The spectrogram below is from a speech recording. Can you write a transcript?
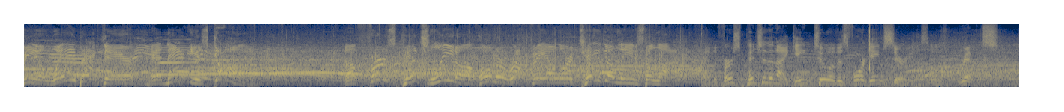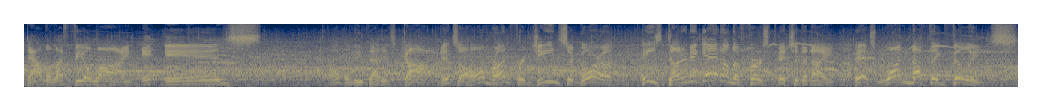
field, way back there, and that is gone. A first pitch leadoff homer. Rafael Ortega leaves the lot. And the first pitch of the night, game two of this four game series, is ripped down the left field line. It is. I believe that is gone. It's a home run for Jean Segura. He's done it again on the first pitch of the night. It's 1 nothing Phillies.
